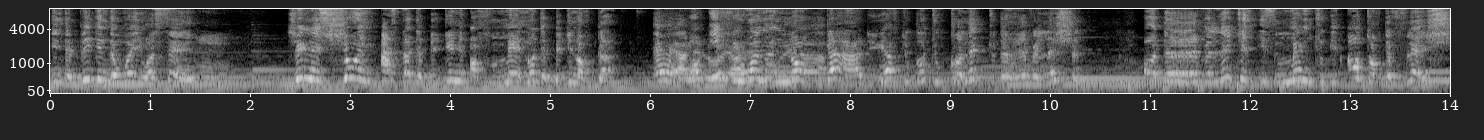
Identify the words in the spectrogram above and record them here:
in the beginning, the way you are saying, Genesis showing us that the beginning of man, not the beginning of God. Hey, Or if you want to know God, you have to go to connect to the revelation. Or the revelation is meant to be out of the flesh.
